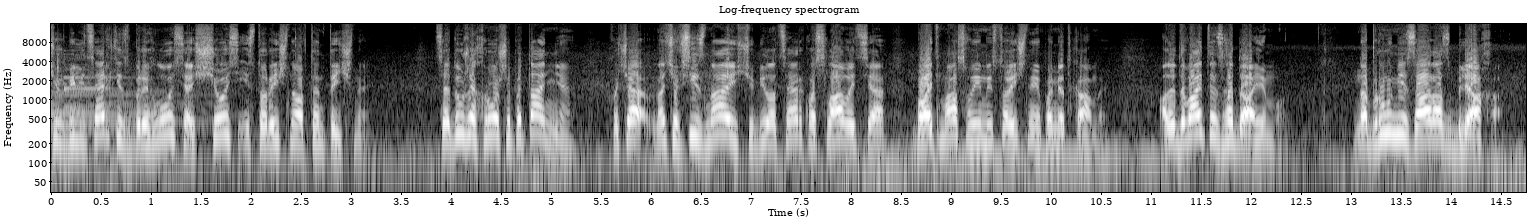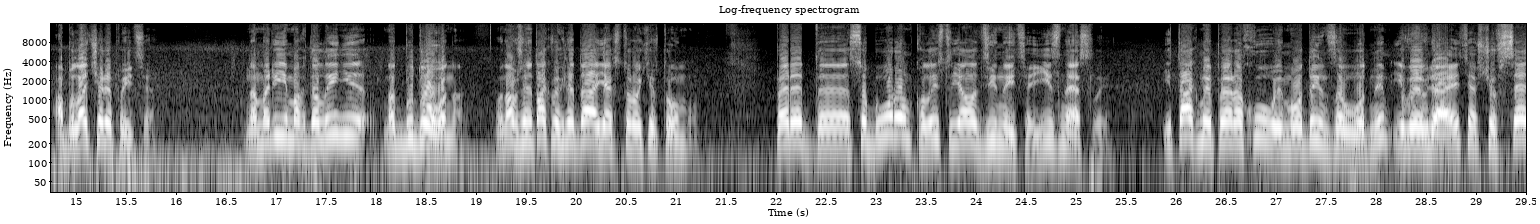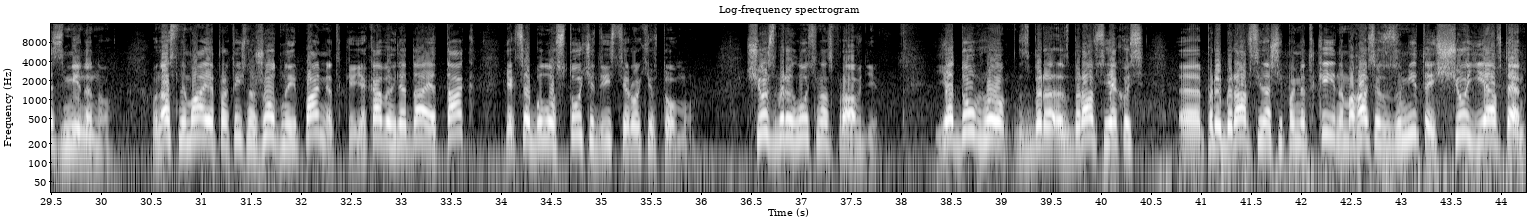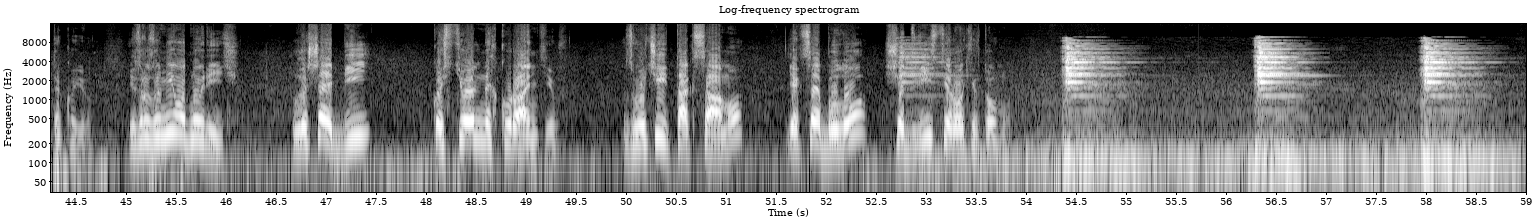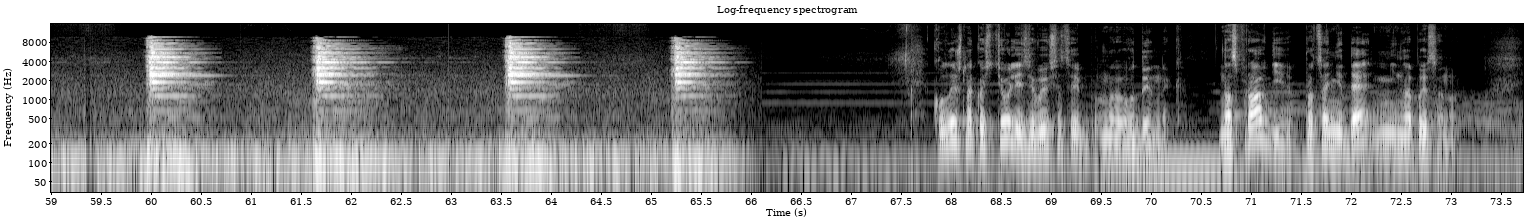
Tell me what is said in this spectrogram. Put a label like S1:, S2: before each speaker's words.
S1: чи в Білій церкві збереглося щось історично автентичне? Це дуже хороше питання. Хоча, наче всі знають, що Біла церква славиться багатьма своїми історичними пам'ятками. Але давайте згадаємо: на Брумі зараз бляха, а була черепиця. На Марії Магдалині надбудована. Вона вже не так виглядає, як 100 років тому. Перед е, собором, коли стояла дзвіниця, її знесли. І так ми перераховуємо один за одним, і виявляється, що все змінено. У нас немає практично жодної пам'ятки, яка виглядає так, як це було 100 чи 200 років тому. Що ж збереглося насправді? Я довго збирався якось е, перебирав всі наші пам'ятки і намагався зрозуміти, що є автентикою. І зрозумів одну річ: лише бій костьольних курантів звучить так само, як це було ще 200 років тому. Коли ж на костьолі з'явився цей годинник? Насправді про це ніде не написано.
